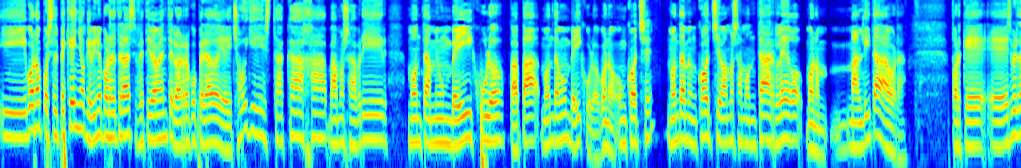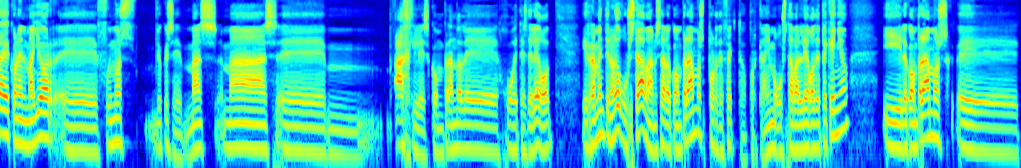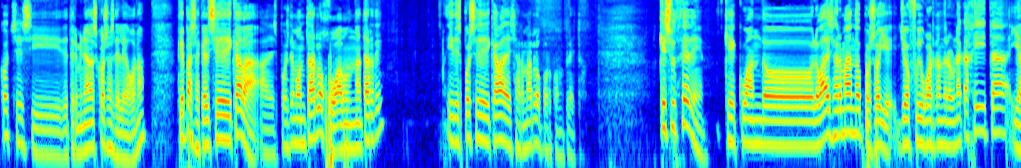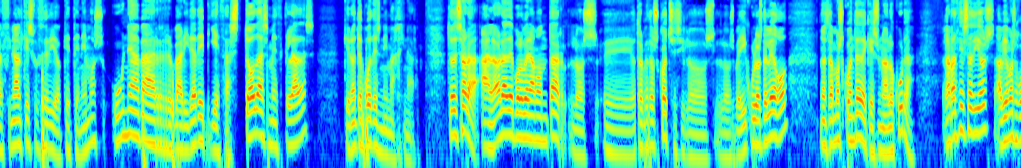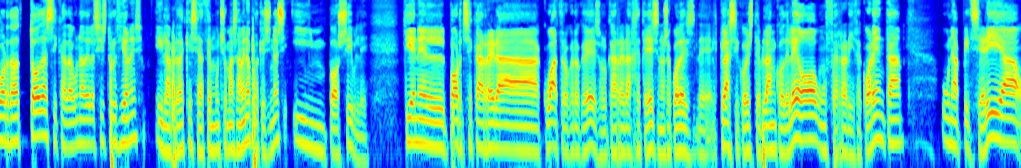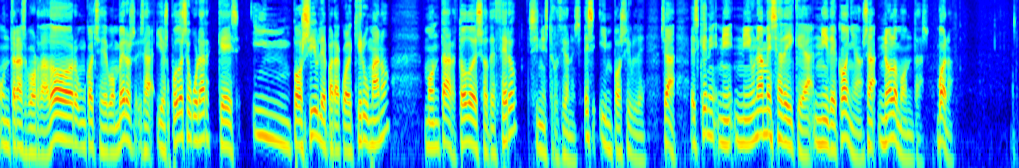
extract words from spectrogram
Y bueno, pues el pequeño que viene por detrás efectivamente lo ha recuperado y ha dicho, oye, esta caja, vamos a abrir, montame un vehículo, papá, montame un vehículo, bueno, un coche, montame un coche, vamos a montar Lego, bueno, maldita ahora. Porque eh, es verdad que con el mayor eh, fuimos, yo qué sé, más, más eh, ágiles comprándole juguetes de Lego y realmente no le gustaban, o sea, lo comprábamos por defecto, porque a mí me gustaba el Lego de pequeño y le comprábamos eh, coches y determinadas cosas de Lego, ¿no? ¿Qué pasa? Que él se dedicaba a, después de montarlo, jugaba una tarde y después se dedicaba a desarmarlo por completo. ¿Qué sucede? Que cuando lo va desarmando, pues oye, yo fui guardándolo en una cajita y al final, ¿qué sucedió? Que tenemos una barbaridad de piezas, todas mezcladas, que no te puedes ni imaginar. Entonces ahora, a la hora de volver a montar los, eh, otra vez los coches y los, los, vehículos de Lego, nos damos cuenta de que es una locura. Gracias a Dios habíamos guardado todas y cada una de las instrucciones y la verdad que se hace mucho más ameno porque si no es imposible. Tiene el Porsche Carrera 4 creo que es, o el Carrera GTS, no sé cuál es, el clásico este blanco de Lego, un Ferrari F40 una pizzería, un transbordador, un coche de bomberos. O sea, y os puedo asegurar que es imposible para cualquier humano montar todo eso de cero sin instrucciones. Es imposible. O sea, es que ni, ni, ni una mesa de Ikea, ni de coña. O sea, no lo montas. Bueno,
